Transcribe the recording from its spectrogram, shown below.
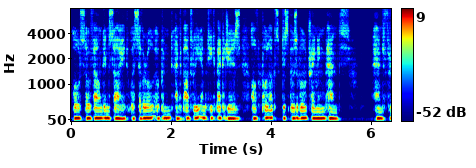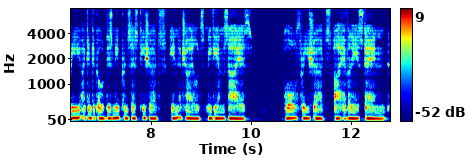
Also found inside were several opened and partly emptied packages of Pull-Ups disposable training pants, and three identical Disney Princess t-shirts in a child's medium size. All three shirts are heavily stained.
